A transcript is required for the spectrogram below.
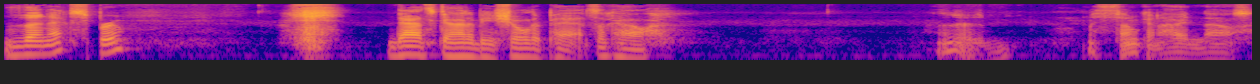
The next sprue. That's got to be shoulder pads. Look how. My thumb can hide in those.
